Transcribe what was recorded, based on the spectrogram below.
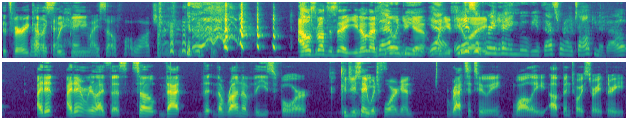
It's very kind of like I hang sleepy. myself while watching. it. I was about to say, you know that, That feeling would you get yeah. when you it feel is like a great hang movie if that's what we're talking about. I didn't I didn't realize this. So that the the run of these four Could you say which four again? Ratatouille, WALL-E, Up, and Toy Story 3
